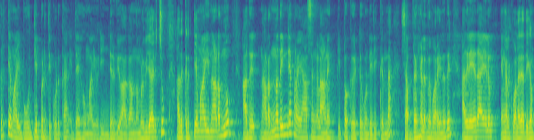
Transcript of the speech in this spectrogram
കൃത്യമായി ബോധ്യപ്പെടുത്തി കൊടുക്കാൻ ഇദ്ദേഹവുമായി ഒരു ഇന്റർവ്യൂ ആകാം നമ്മൾ വിചാരിച്ചു. അത് കൃത്യമായി നടന്നു. അത് നടന്നതിന്റെ പ്രയാസങ്ങളാണ് ഇപ്പോൾ കേട്ടുകൊണ്ടിരിക്കുന്ന ശബ്ദങ്ങൾ എന്ന് പറയുന്നതിൽ. അതിലേതായാലും ഞങ്ങൾക്ക് വളരെയധികം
